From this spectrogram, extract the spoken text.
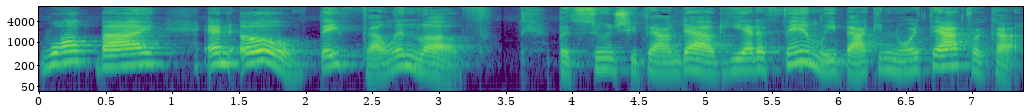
walked by and oh, they fell in love. But soon she found out he had a family back in North Africa.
